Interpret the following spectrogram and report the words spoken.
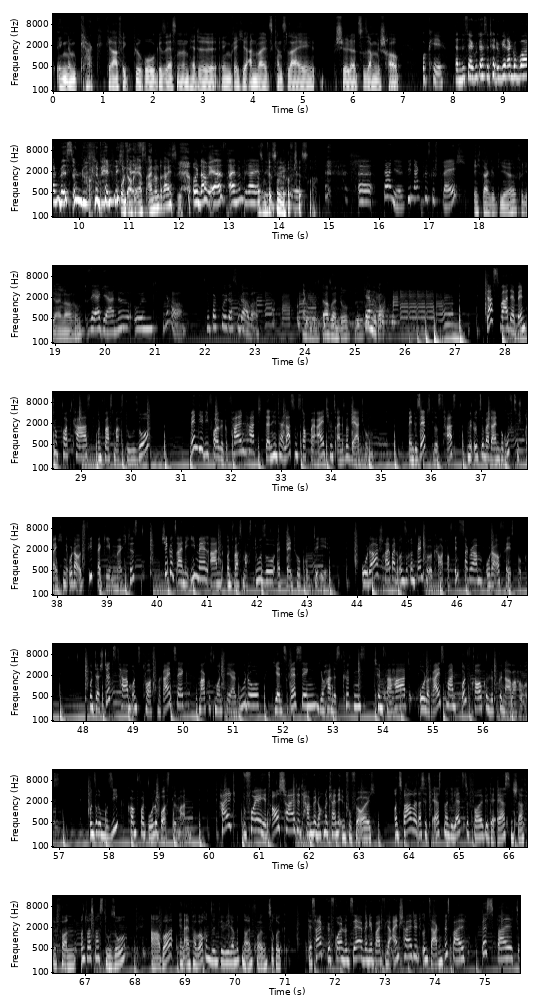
irgendeinem Kack-Grafikbüro gesessen und hätte irgendwelche Anwaltskanzlei-Schilder zusammengeschraubt. Okay, dann ist ja gut, dass du Tätowierer geworden bist und noch lebendig Und auch erst 31. Und auch erst 31. Also ein bisschen Luft ist noch. Äh, Daniel, vielen Dank fürs Gespräch. Ich danke dir für die Einladung. Sehr gerne und ja, super cool, dass du da warst. Danke, dass ich da sein durfte. Gerne doch. Das war der Bento Podcast und was machst du so? Wenn dir die Folge gefallen hat, dann hinterlass uns doch bei iTunes eine Bewertung. Wenn du selbst Lust hast, mit uns über deinen Beruf zu sprechen oder uns Feedback geben möchtest, schick uns eine E-Mail an und was machst du so at bento.de. Oder schreib an unseren Bento-Account auf Instagram oder auf Facebook. Unterstützt haben uns Thorsten Reitzek, Markus Monteagudo, Jens Ressing, Johannes Kückens, Tim Verhardt, Ole Reismann und Frauke Lübke-Naberhaus. Unsere Musik kommt von Ole Bostelmann. Halt, bevor ihr jetzt ausschaltet, haben wir noch eine kleine Info für euch. Und zwar war das jetzt erstmal die letzte Folge der ersten Staffel von Und was machst du so? Aber in ein paar Wochen sind wir wieder mit neuen Folgen zurück. Deshalb, wir freuen uns sehr, wenn ihr bald wieder einschaltet und sagen bis bald. Bis bald!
